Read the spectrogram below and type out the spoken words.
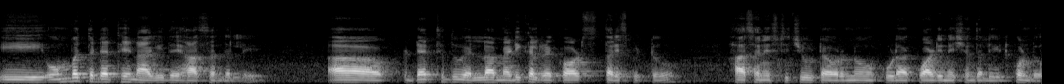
ಈ ಒಂಬತ್ತು ಡೆತ್ ಏನಾಗಿದೆ ಹಾಸನದಲ್ಲಿ, ಆ ಡೆತ್ದು ಎಲ್ಲ ಮೆಡಿಕಲ್ ರೆಕಾರ್ಡ್ಸ್ ತರಿಸ್ಬಿಟ್ಟು ಹಾಸನ್ ಇನ್ಸ್ಟಿಟ್ಯೂಟ್ ಅವರನ್ನು ಕೂಡ ಕೋಆರ್ಡಿನೇಷನ್ದಲ್ಲಿ ಇಟ್ಕೊಂಡು,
